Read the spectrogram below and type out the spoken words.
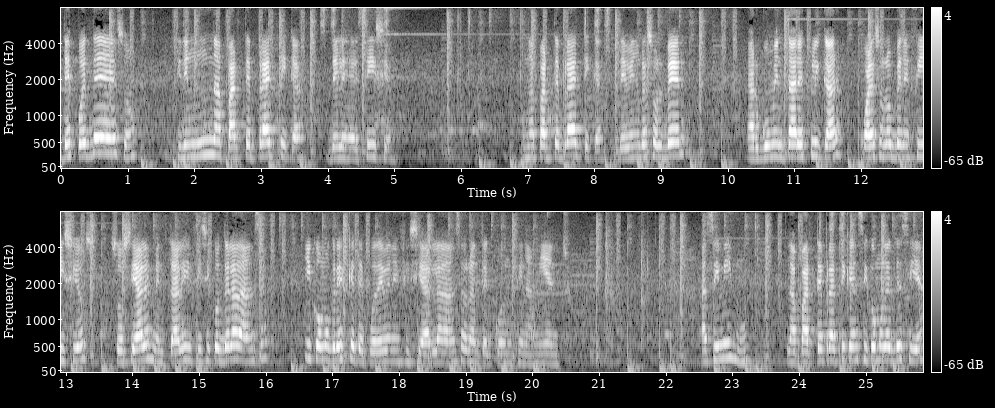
Después de eso, tienen una parte práctica del ejercicio. Una parte práctica. Deben resolver argumentar, explicar cuáles son los beneficios sociales, mentales y físicos de la danza y cómo crees que te puede beneficiar la danza durante el confinamiento. Asimismo, la parte práctica en sí, como les decía,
